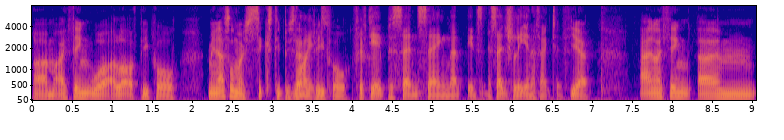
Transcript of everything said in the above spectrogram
Um, I think what a lot of people, I mean, that's almost 60% right. of people. 58% saying that it's essentially ineffective. Yeah. And I think, um,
